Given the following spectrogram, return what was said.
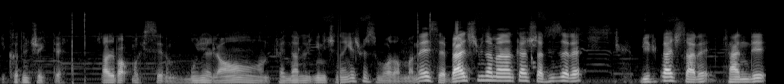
Dikkatimi çekti. Sadece bakmak istedim. Bu ne lan? Fener Lig'in içinden geçmesin bu adamlar. Neyse ben şimdi hemen arkadaşlar sizlere birkaç tane kendi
